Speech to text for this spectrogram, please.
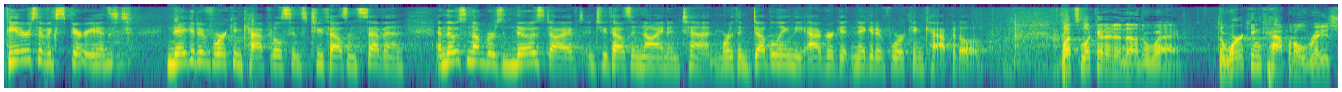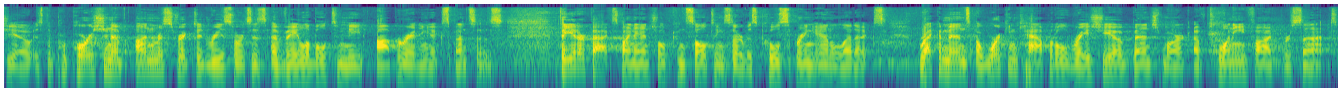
Theaters have experienced negative working capital since 2007, and those numbers nosedived in 2009 and 10, more than doubling the aggregate negative working capital. Let's look at it another way. The working capital ratio is the proportion of unrestricted resources available to meet operating expenses. TheaterFacts financial consulting service, Cool Spring Analytics, recommends a working capital ratio benchmark of 25%,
